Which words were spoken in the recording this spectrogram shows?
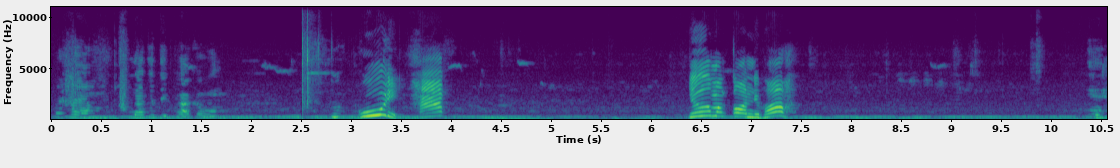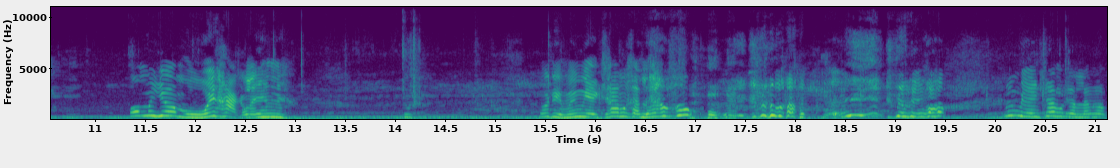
ไม่ใช่ครับน่าจะติดผักครับผมอุ้ยหักยืมมาก่อนดิพ่อพ่อไม่ยืมโอ้ยหักเลยเนี่ยดูดิไม่มีแอคชั่นกันแล้วดูดิครับไม่มีแอคชั่นกันแล้วครับ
